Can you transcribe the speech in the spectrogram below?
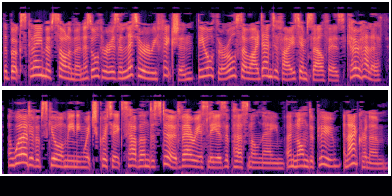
The book's claim of Solomon as author is a literary fiction. The author also identifies himself as Koheleth, a word of obscure meaning which critics have understood variously as a personal name, a nom de plume, an acronym,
